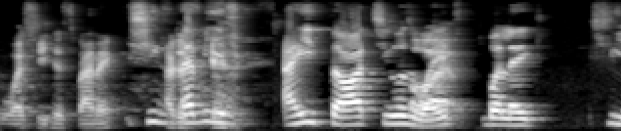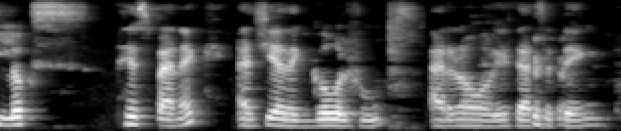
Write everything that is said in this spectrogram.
was she Hispanic? she. I mean, guessed. I thought she was Oh, white, I- but like she looks Hispanic and she has like gold hoops. I don't know if that's a thing.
